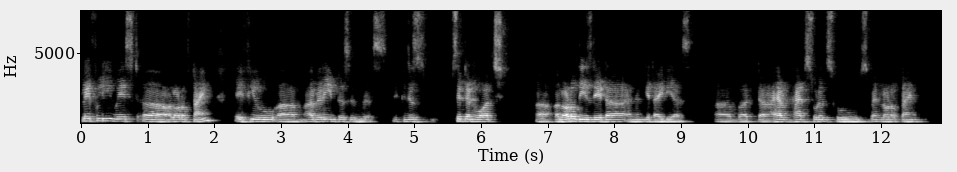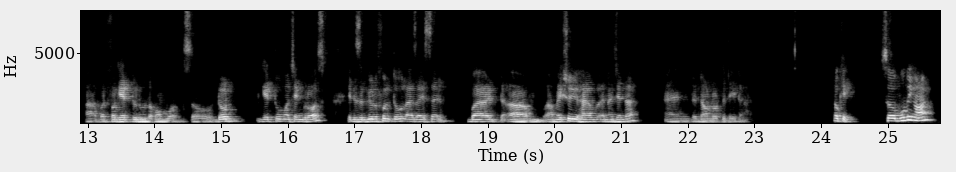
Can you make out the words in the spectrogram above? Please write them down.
playfully waste uh, a lot of time if you uh, are very interested in this. You can just sit and watch a lot of these data and then get ideas. Uh, but uh, I have had students who spend a lot of time uh, but forget to do the homework. So don't get too much engrossed. It is a beautiful tool, as I said, but um, make sure you have an agenda and download the data. Okay, so moving on.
